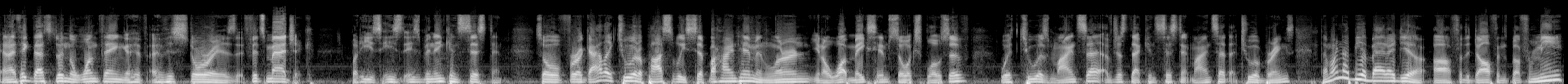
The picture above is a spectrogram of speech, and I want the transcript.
And I think that's been the one thing of, of his story is that Fitz magic. But he's, he's he's been inconsistent. So for a guy like Tua to possibly sit behind him and learn, you know, what makes him so explosive with Tua's mindset of just that consistent mindset that Tua brings, that might not be a bad idea uh, for the Dolphins. But for me,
